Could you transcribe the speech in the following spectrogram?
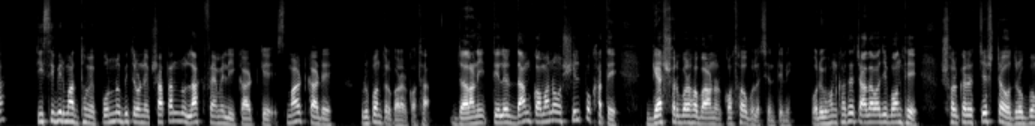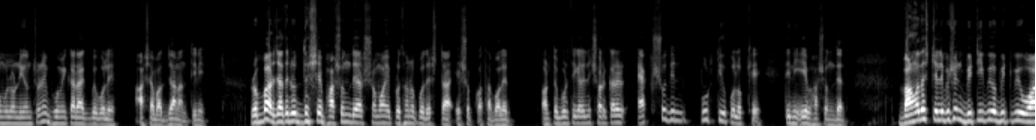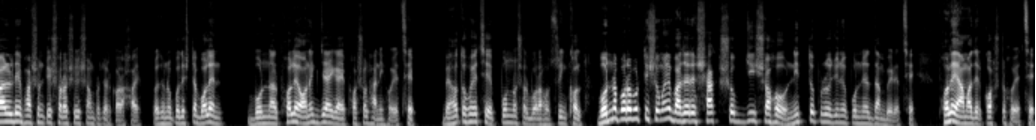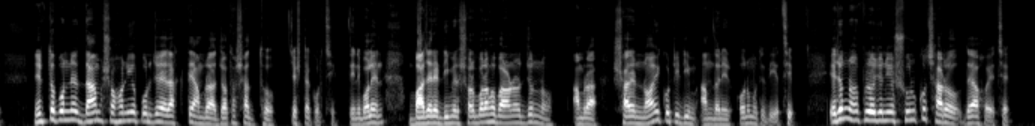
টিসিবির মাধ্যমে পণ্য বিতরণে সাতান্ন লাখ ফ্যামিলি কার্ডকে স্মার্ট কার্ডে রূপান্তর করার কথা। জ্বালানি তেলের দাম কমানো ও শিল্প খাতে গ্যাস সরবরাহ বাড়ানোর কথাও বলেছেন তিনি। পরিবহন খাতে চাঁদাবাজি বন্ধে সরকারের চেষ্টা ও দ্রব্যমূল্য নিয়ন্ত্রণে ভূমিকা রাখবে বলে আশাবাদ জানান তিনি। রোববার জাতির উদ্দেশ্যে ভাষণ দেওয়ার সময় প্রধান উপদেষ্টা এসব কথা বলেন। অন্তর্বর্তীকালীন সরকারের একশো দিন পূর্তি উপলক্ষে তিনি এ ভাষণ দেন। বাংলাদেশ টেলিভিশন, বিটিভি ও বিটিভি ওয়ার্ল্ডে ভাষণটি সরাসরি সম্প্রচার করা হয়। প্রধান উপদেষ্টা বলেন, বন্যার ফলে অনেক জায়গায় ফসল হানি হয়েছে। ব্যাহত হয়েছে পণ্য সরবরাহ শৃঙ্খল। বন্যা পরবর্তী সময়ে বাজারে শাক সবজি সহ নিত্য প্রয়োজনীয় পণ্যের দাম বেড়েছে, ফলে আমাদের কষ্ট হয়েছে। নিত্যপণ্যের দাম সহনীয় পর্যায়ে রাখতে আমরা যথাসাধ্য চেষ্টা করছি। তিনি বলেন, বাজারে ডিমের সরবরাহ বাড়ানোর জন্য আমরা সাড়ে নয় কোটি ডিম আমদানির অনুমতি দিয়েছি। এজন্য প্রয়োজনীয় শুল্ক ছাড়ও দেওয়া হয়েছে।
